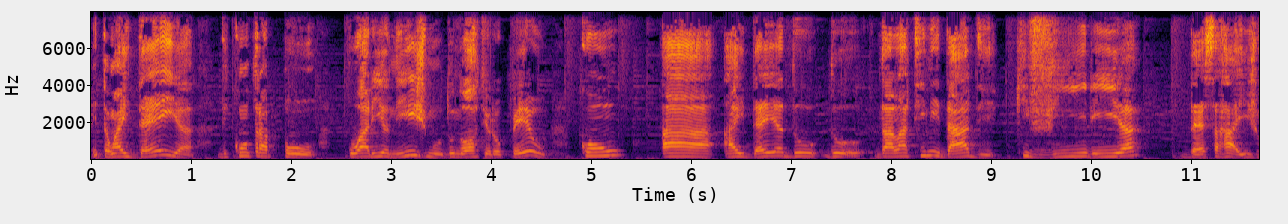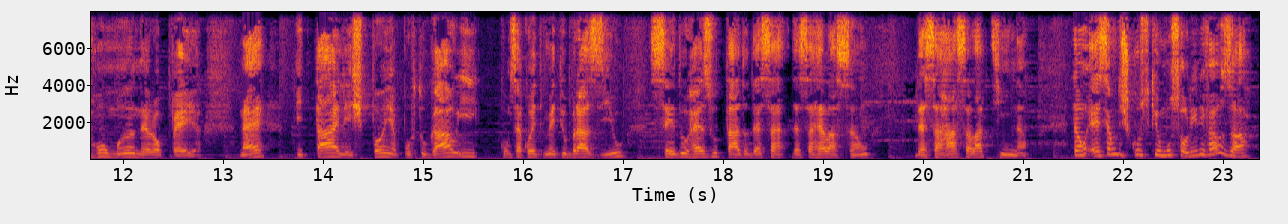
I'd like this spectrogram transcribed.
Então, a ideia de contrapor o arianismo do norte europeu com a, a ideia do, do, da latinidade que viria dessa raiz romana europeia, né? Itália, Espanha, Portugal e, consequentemente, o Brasil sendo o resultado dessa, dessa relação, dessa raça latina. Então, esse é um discurso que o Mussolini vai usar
